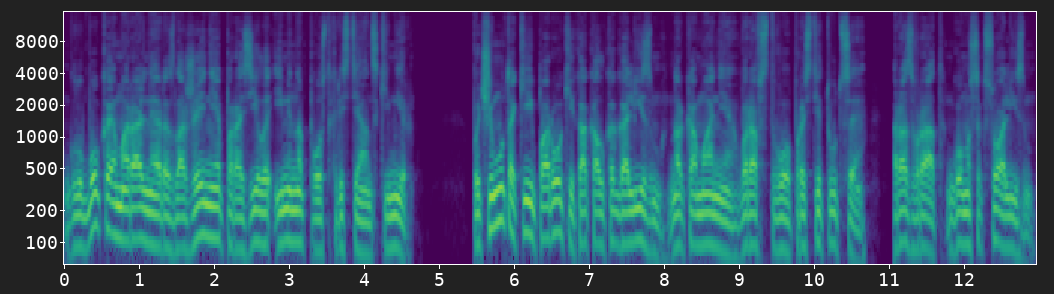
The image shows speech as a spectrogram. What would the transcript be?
глубокое моральное разложение поразило именно постхристианский мир? Почему такие пороки, как алкоголизм, наркомания, воровство, проституция, разврат, гомосексуализм,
